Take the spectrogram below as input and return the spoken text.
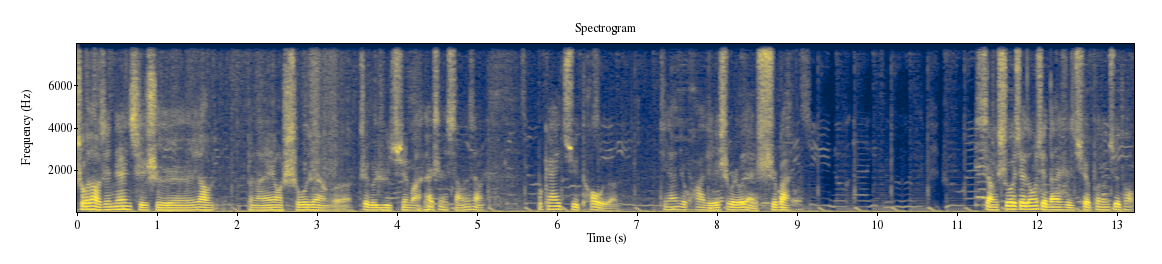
说到今天，其实要本来要说这两个这个日剧嘛，但是想了想，不该剧透的。今天这个话题是不是有点失败？想说些东西，但是却不能剧透。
